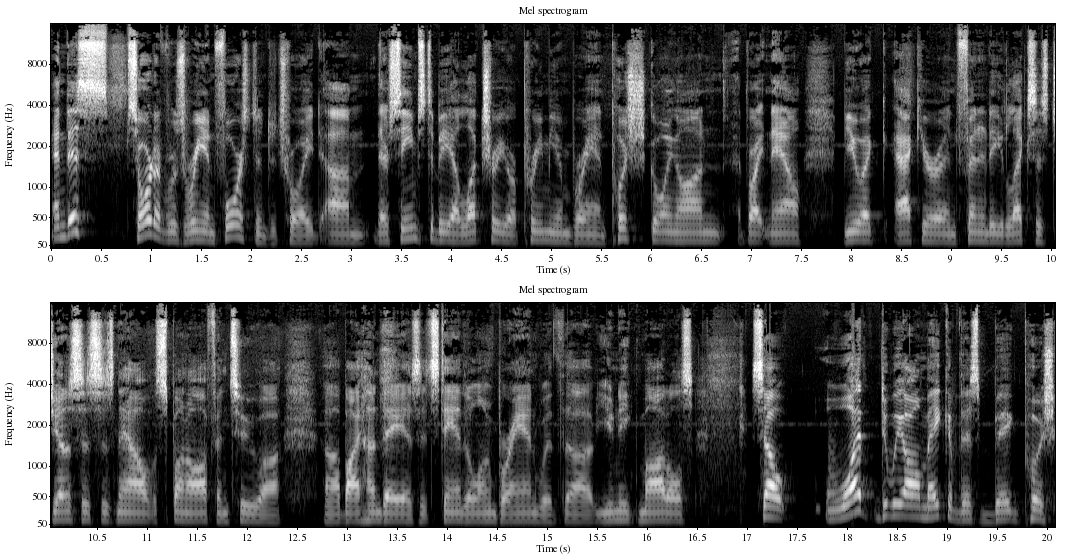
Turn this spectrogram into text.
and this sort of was reinforced in Detroit. Um, there seems to be a luxury or premium brand push going on right now. Buick, Acura, Infiniti, Lexus, Genesis is now spun off into uh, uh, by Hyundai as its standalone brand with uh, unique models. So what do we all make of this big push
